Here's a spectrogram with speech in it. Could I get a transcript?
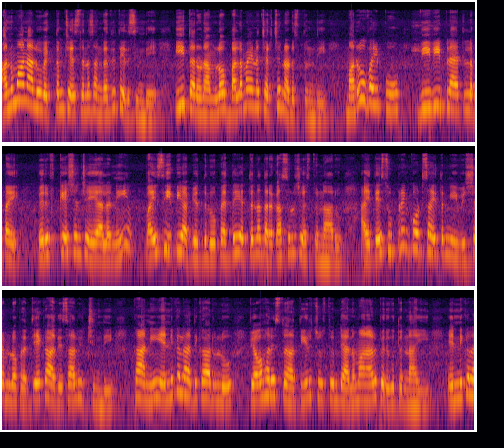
అనుమానాలు వ్యక్తం చేస్తున్న సంగతి తెలిసిందే. ఈ తరుణంలో బలమైన చర్చ నడుస్తుంది. మరోవైపు వీవీప్యాట్లపై వెరిఫికేషన్ చేయాలని వైసీపీ అభ్యర్థులు పెద్ద ఎత్తున దరఖాస్తులు చేస్తున్నారు. అయితే సుప్రీంకోర్టు సైతం ఈ విషయంలో ప్రత్యేక ఆదేశాలు ఇచ్చింది. కానీ ఎన్నికల అధికారులు వ్యవహరిస్తున్న తీరు చూస్తుంటే అనుమానాలు పెరుగుతున్నాయి. ఎన్నికల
